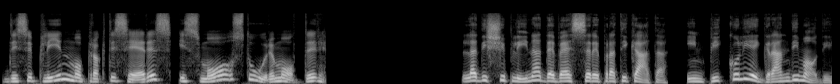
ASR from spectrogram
Disiplin må praktiseres i små og store måter. La disciplina deve essere praticata, in piccoli e grandi modi.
